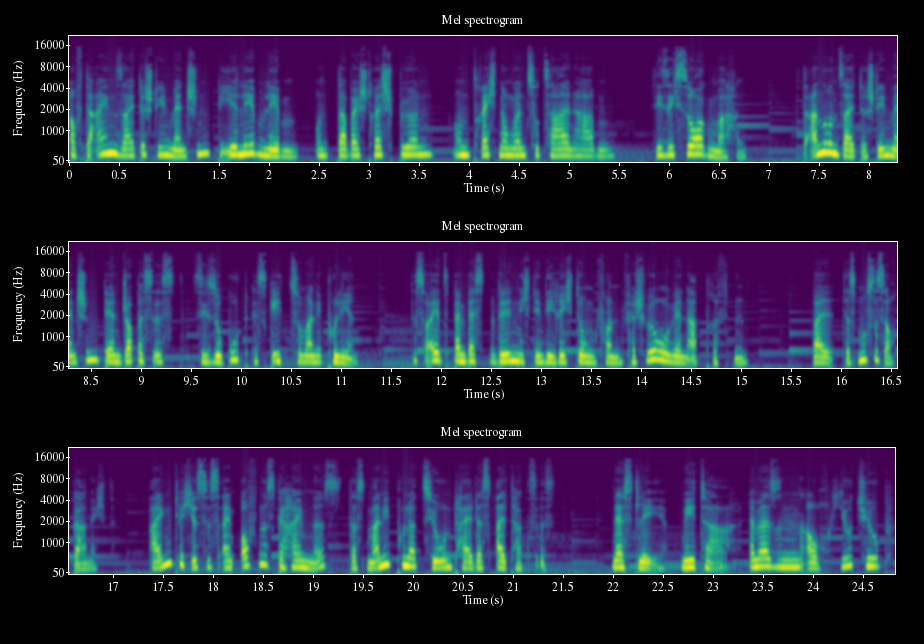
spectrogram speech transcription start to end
Auf der einen Seite stehen Menschen, die ihr Leben leben und dabei Stress spüren und Rechnungen zu zahlen haben, die sich Sorgen machen. Auf der anderen Seite stehen Menschen, deren Job es ist, sie so gut es geht zu manipulieren. Das soll jetzt beim besten Willen nicht in die Richtung von Verschwörungen abdriften, weil das muss es auch gar nicht. Eigentlich ist es ein offenes Geheimnis, dass Manipulation Teil des Alltags ist. Nestlé, Meta, Amazon, auch YouTube,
